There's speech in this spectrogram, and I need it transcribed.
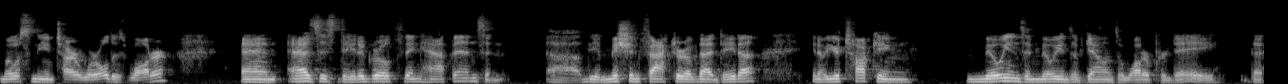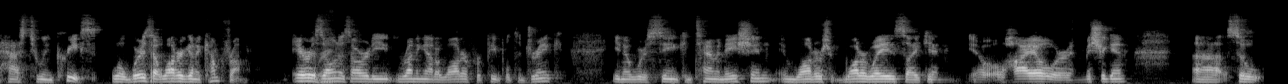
most in the entire world is water. And as this data growth thing happens and uh, the emission factor of that data, you know, you're talking millions and millions of gallons of water per day that has to increase. Well, where's that water going to come from? Arizona's right. already running out of water for people to drink. You know, we're seeing contamination in water waterways like in you know Ohio or in Michigan. Uh, so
